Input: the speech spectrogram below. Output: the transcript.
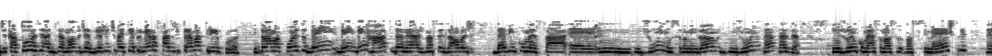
de 14 a 19 de abril, a gente vai ter a primeira fase de pré-matrícula. Então, é uma coisa bem, bem, bem rápida, né? As nossas aulas devem começar é, em, em, junho, se não me engano, em junho, né, né Zé? Em junho começa o nosso, nosso semestre, né?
